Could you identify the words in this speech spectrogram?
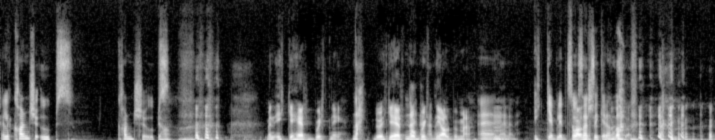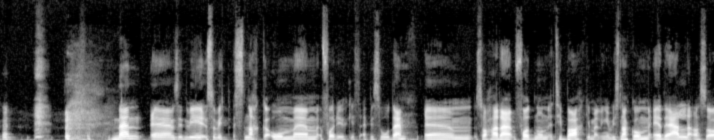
Eller kanskje Oops. Kanskje Oops. Ja. Men ikke helt Britney. Nei. Du er ikke helt på. Britney-albumet. Eh, Mm. Nei, nei, nei. Ikke blitt så Kanskje selvsikker ennå. Men eh, siden vi så vidt snakka om eh, forrige ukes episode, em, så har jeg fått noen tilbakemeldinger. Vi snakker om EDL, altså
